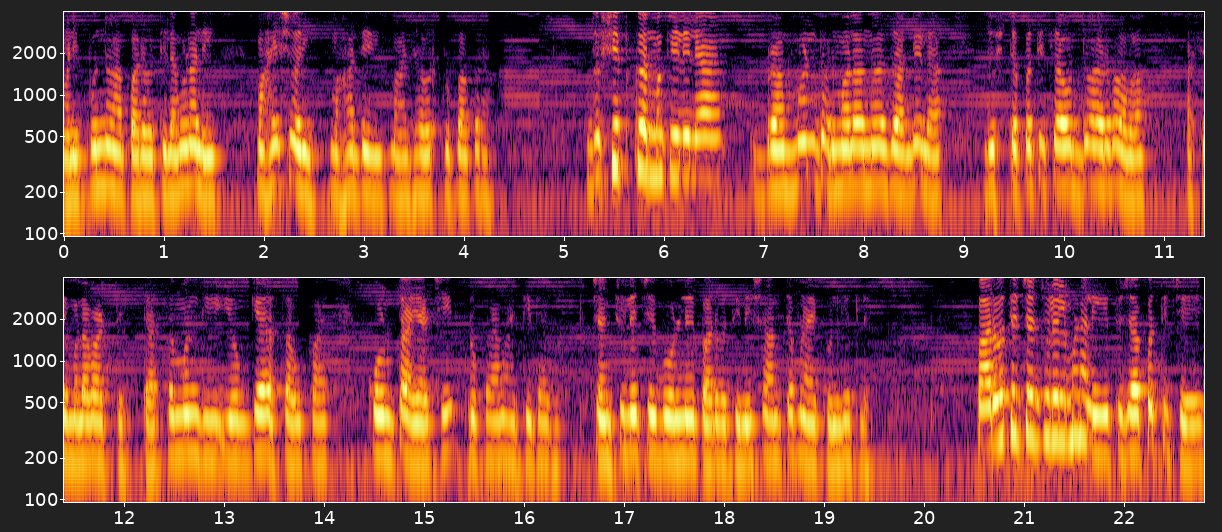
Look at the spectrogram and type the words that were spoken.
आणि पुन्हा पार्वतीला म्हणाली माहेश्वरी महादेवी माझ्यावर कृपा करा. दूषित कर्म केलेल्या ब्राह्मण धर्माला न जागलेल्या दुष्टपतीचा उद्धार व्हावा असे मला वाटते. त्यासंबंधी योग्य असा उपाय कोणता याची कृपया माहिती द्यावी. चंचुलेचे बोलणे पार्वतीने शांतपणे ऐकून घेतले. पार्वती चंचुलेला म्हणाली तुझ्या पतीचे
